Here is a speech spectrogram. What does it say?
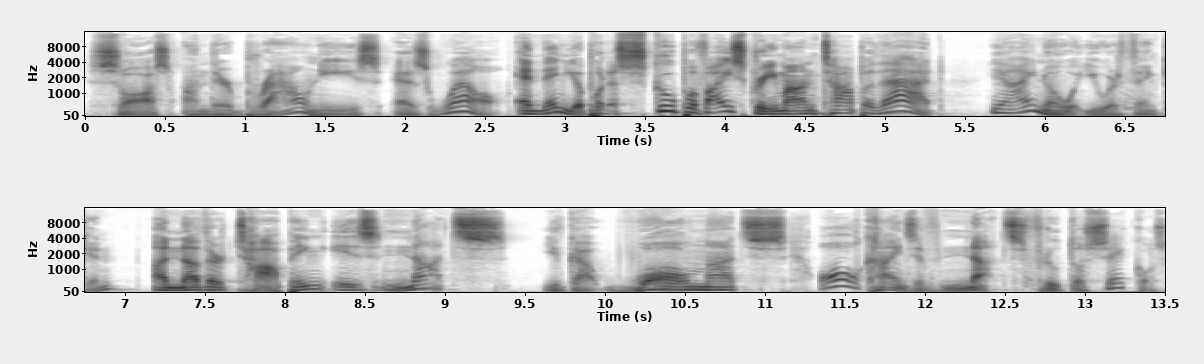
sauce on their brownies as well. And then you put a scoop of ice cream on top of that. Yeah, I know what you were thinking. Another topping is nuts. You've got walnuts, all kinds of nuts, frutos secos,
